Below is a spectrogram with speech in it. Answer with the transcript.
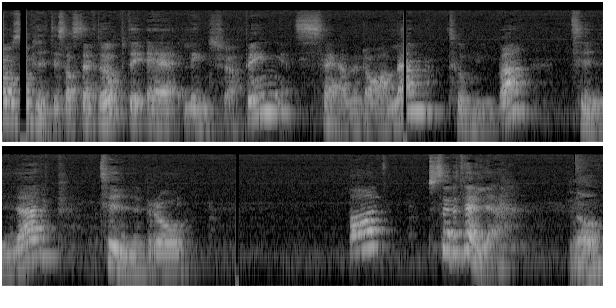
de som hittills har ställt upp det är Linköping, Sävedalen, Tumba, Tierp, Tibro, ja, Södertälje. Ja,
